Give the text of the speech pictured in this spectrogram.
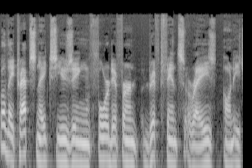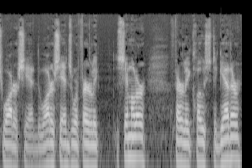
Well, they trapped snakes using four different drift fence arrays on each watershed. The watersheds were fairly similar, fairly close together.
